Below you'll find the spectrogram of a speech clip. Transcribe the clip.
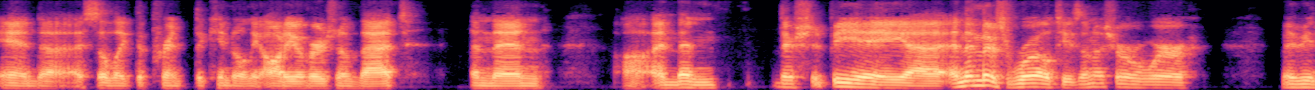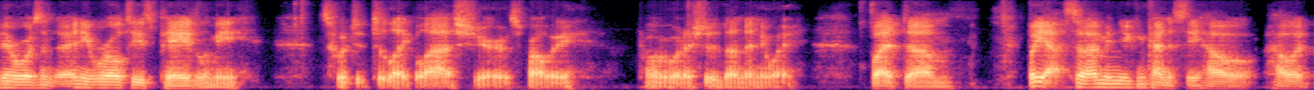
and uh, I sell like the print, the Kindle, and the audio version of that, and then uh, and then there should be a uh, and then there's royalties. I'm not sure where. Maybe there wasn't any royalties paid. Let me switch it to like last year. is probably probably what I should have done anyway. But um, but yeah, so I mean, you can kind of see how how it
